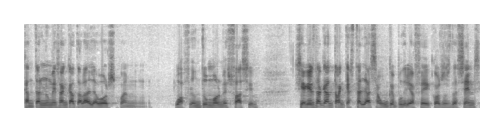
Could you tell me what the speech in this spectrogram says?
cantant només en català, llavors quan ho afronto molt més fàcil. Si hagués de cantar en castellà segur que podria fer coses decents,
